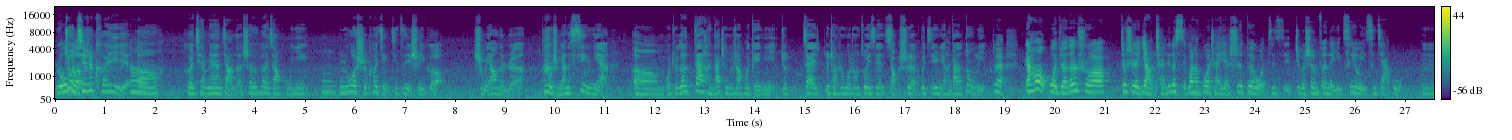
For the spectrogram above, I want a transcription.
如何就其实可以，嗯嗯、和前面讲的身份相呼应。嗯你如果时刻谨记自己是一个什么样的人，你有什么样的信念，嗯，我觉得在很大程度上会给你就在日常生活中做一些小事，会给予你很大的动力。对，然后我觉得说，就是养成这个习惯的过程，也是对我自己这个身份的一次又一次加固。嗯，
